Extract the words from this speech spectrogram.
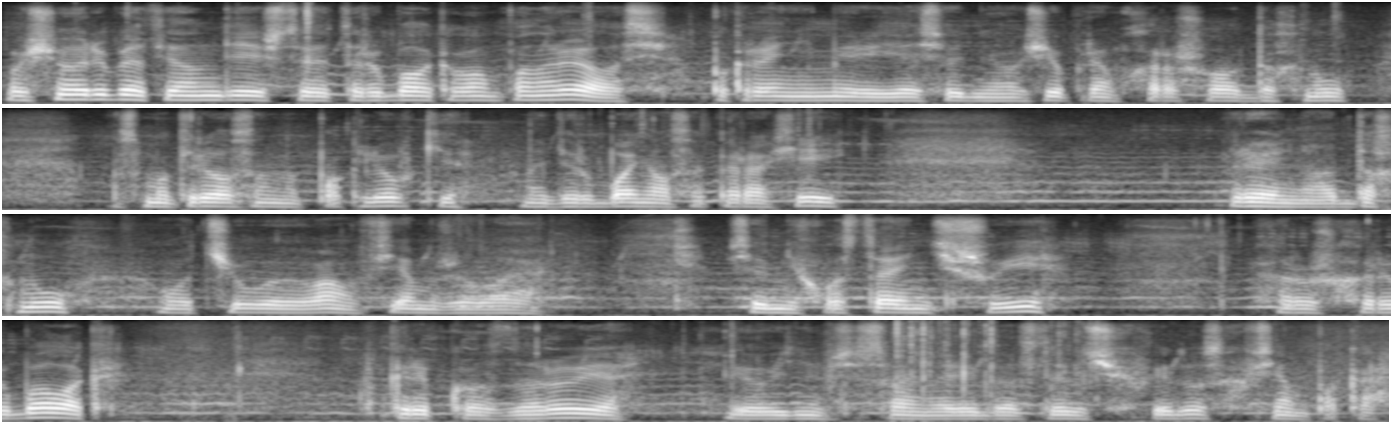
В общем, ребят, я надеюсь, что эта рыбалка вам понравилась. По крайней мере, я сегодня вообще прям хорошо отдохнул. Насмотрелся на поклевки, надербанился карасей. Реально отдохнул. Вот чего я вам всем желаю. Всем ни хвоста, ни чешуи. Хороших рыбалок. Крепкого здоровья. И увидимся с вами, ребят, в следующих видосах. Всем пока.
